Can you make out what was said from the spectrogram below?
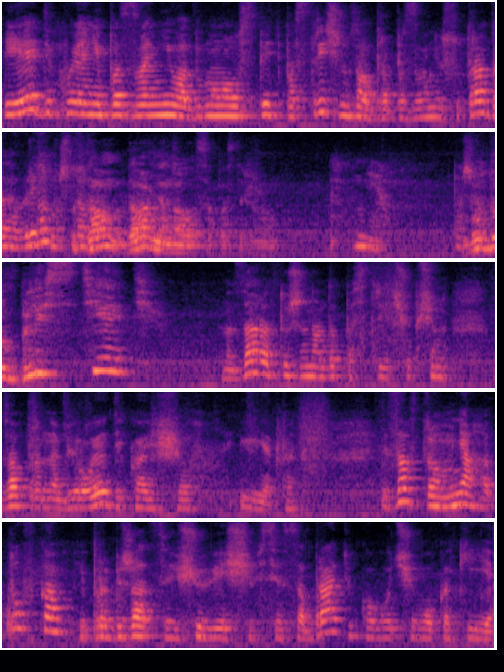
И Эдику я не позвонила, думала успеть постричь, но завтра позвоню с утра, договорюсь, Ну, что... давай, давай меня на лысо пострижем. Не, пожалуйста. Буду блестеть. Назара тоже надо постричь. В общем, завтра наберу Эдика еще и этот. И завтра у меня готовка. И пробежаться еще вещи все собрать, у кого чего, какие.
